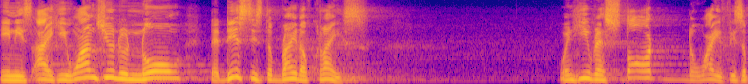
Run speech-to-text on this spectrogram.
in His eye. He wants you to know that this is the bride of Christ. When He restored the wife, it's a,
